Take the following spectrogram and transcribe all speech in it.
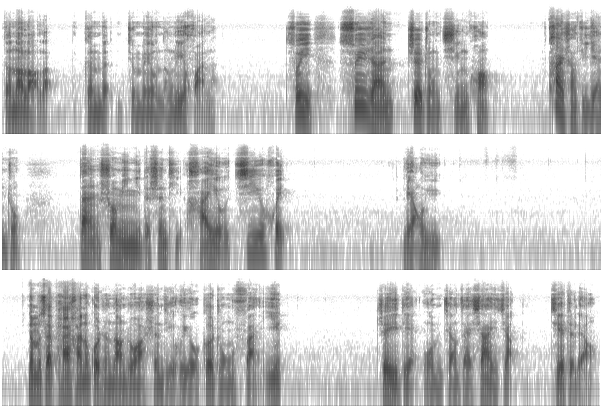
等到老了根本就没有能力还了。所以，虽然这种情况看上去严重，但说明你的身体还有机会。疗愈。那么在排寒的过程当中啊，身体会有各种反应，这一点我们将在下一讲接着聊。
